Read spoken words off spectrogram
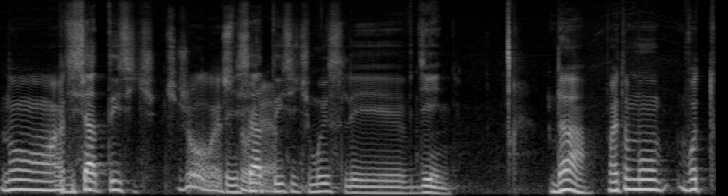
Но 50 тысяч. Тяжелая 50 история. тысяч мыслей в день. Да, поэтому вот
